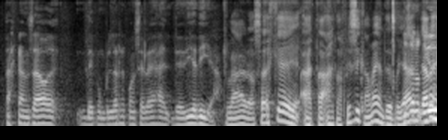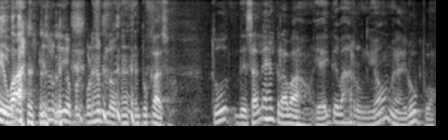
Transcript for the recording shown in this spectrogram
estás cansado de, de cumplir las responsabilidades de día a día. Claro, o sea, es que hasta, hasta físicamente, pues ya, ya no es igual. Eso es lo que digo, por, por ejemplo, en, en, tu caso, tú sales del trabajo y ahí te vas a reunión en el grupo,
